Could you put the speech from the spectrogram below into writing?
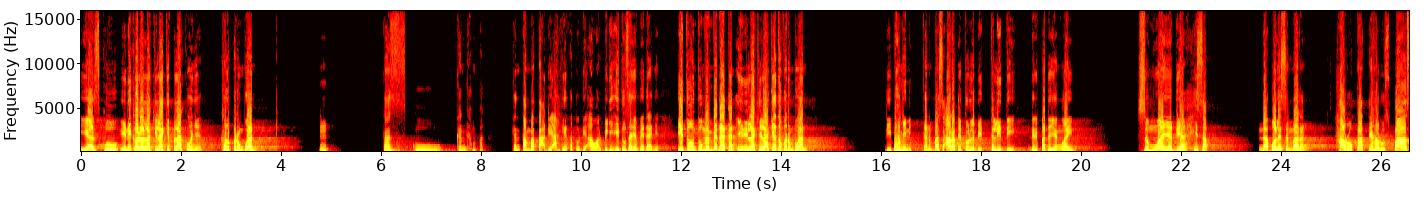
Yazku. Ini kalau laki-laki pelakunya. Kalau perempuan, hmm? tazku. Kan gampang. Kan tambah tak di akhir atau di awal. Begitu saja bedanya. Itu untuk membedakan ini laki-laki atau perempuan. Dipahami nih. Karena bahasa Arab itu lebih teliti daripada yang lain. Semuanya dia hisap. Tidak boleh sembarang. Harokatnya harus pas.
